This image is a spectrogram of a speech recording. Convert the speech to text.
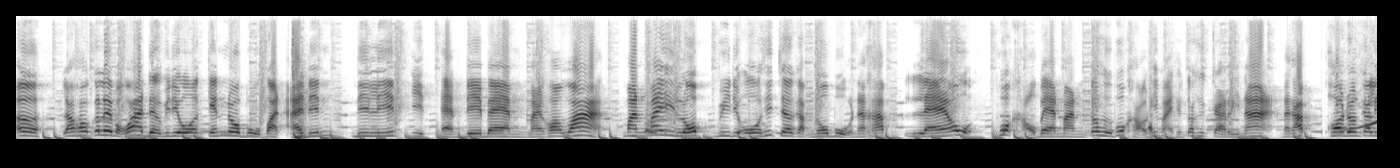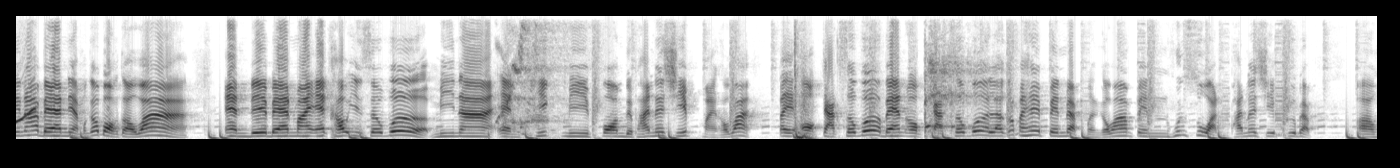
เออ แล้วเขาก็เลยบอกว่า the video against Nobu but I didn't delete it and they ban หมายความว่ามันไม่ลบวิดีโอที่เจอกับโนบุนะครับ แล้วพวกเขาแบนมันก็คือพวกเขาที่หมายถึงก็คือการีน่านะครับ พอโดนการีน่าแบนเนี่ย มันก็บอกต่อว่า and they ban my account in server มีนา and kick me from the partnership หมายความว่าเตะออกจากเซิร์ฟเวอร์แบนออกจากเซิร์ฟเวอร์แล้วก็ไม่ให้เป็นแบบเหมือนกับว่าเป็นหุ้นส่วน partnership คือแบบ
